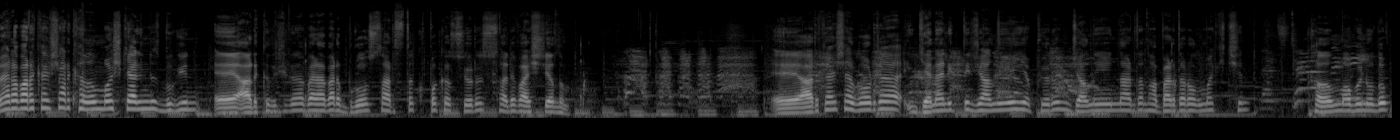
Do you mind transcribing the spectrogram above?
Merhaba arkadaşlar kanalıma hoş geldiniz. Bugün e, arkadaşımla beraber Brawl Stars'ta kupa kasıyoruz. Hadi başlayalım. E, arkadaşlar bu arada genellikle canlı yayın yapıyorum. Canlı yayınlardan haberdar olmak için kanalıma abone olup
